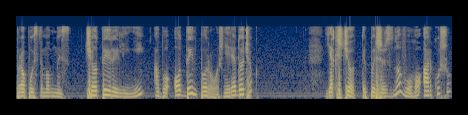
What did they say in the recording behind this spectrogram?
Пропустимо вниз 4 лінії або один порожній рядочок. Якщо ти пишеш з нового аркушу,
